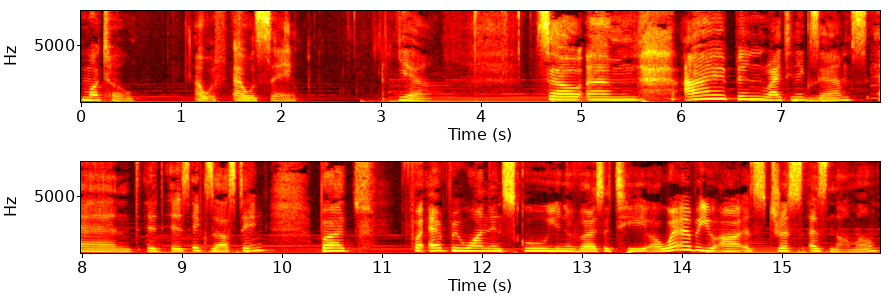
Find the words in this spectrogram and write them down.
motto. I would I would say, yeah. So um, I've been writing exams and it is exhausting, but for everyone in school, university, or wherever you are, it's just as normal.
